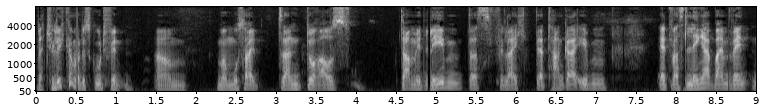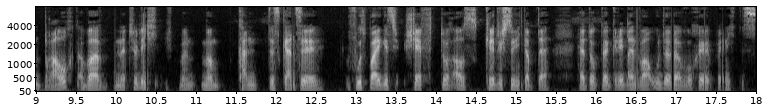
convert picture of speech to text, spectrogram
natürlich kann man das gut finden. Ähm, man muss halt dann durchaus damit leben, dass vielleicht der Tanker eben etwas länger beim Wenden braucht. Aber natürlich, man, man kann das ganze Fußballgeschäft durchaus kritisch sehen. Ich glaube, der Herr Dr. Gretlein war unter der Woche, wenn ich das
